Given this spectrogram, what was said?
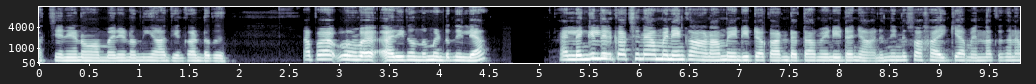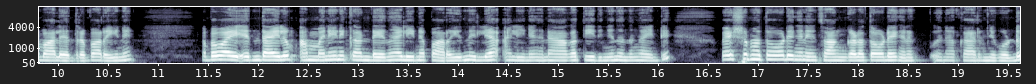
അച്ഛനെയാണോ അമ്മനെയാണോ നീ ആദ്യം കണ്ടത്? അപ്പോൾ അലീനൊന്നും മിണ്ടുന്നില്ല. അല്ലെങ്കിൽ നിനക്ക് അച്ഛനെ അമ്മനെയും കാണാൻ വേണ്ടിയിട്ടോ കണ്ടെത്താൻ വേണ്ടിയിട്ടോ ഞാനും നിന്നെ സഹായിക്കാം എന്നൊക്കെ ഇങ്ങനെ ബാലേന്ദ്രൻ പറയുന്നേ. അപ്പോൾ വൈ എന്തായാലും അമ്മനെ കണ്ടേന്ന് അലീന പറയുന്നില്ല. അലീന ഇങ്ങനെ ആകെ തിരിഞ്ഞ് നിന്നും കഴിഞ്ഞിട്ട് വിഷമത്തോടെ ഇങ്ങനെ സങ്കടത്തോടെ ഇങ്ങനെ പിന്നെ കരഞ്ഞുകൊണ്ട്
